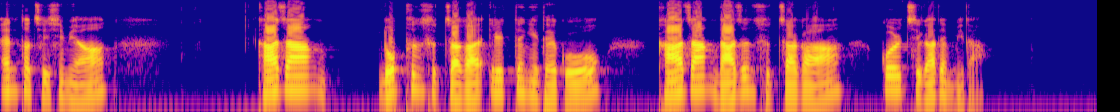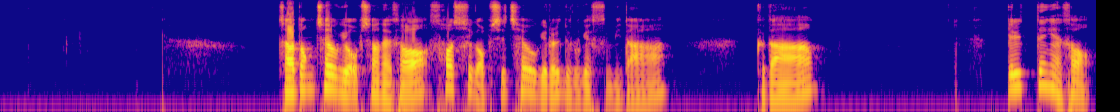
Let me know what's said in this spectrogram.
엔터 치시면 가장 높은 숫자가 1등이 되고 가장 낮은 숫자가 꼴찌가 됩니다. 자동 채우기 옵션에서 서식 없이 채우기를 누르겠습니다. 그 다음 1등에서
